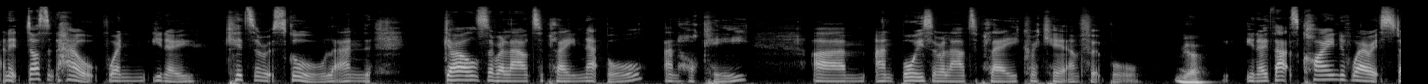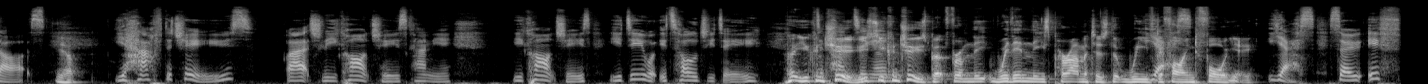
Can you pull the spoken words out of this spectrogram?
and it doesn't help when you know kids are at school and girls are allowed to play netball and hockey, um, and boys are allowed to play cricket and football. Yeah. You know, that's kind of where it starts. Yeah. You have to choose. Well, actually, you can't choose, can you? You can't choose. You do what you're told you do. No, you can choose. You can choose, but from the within these parameters that we've Yes. defined for you. Yes. So if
